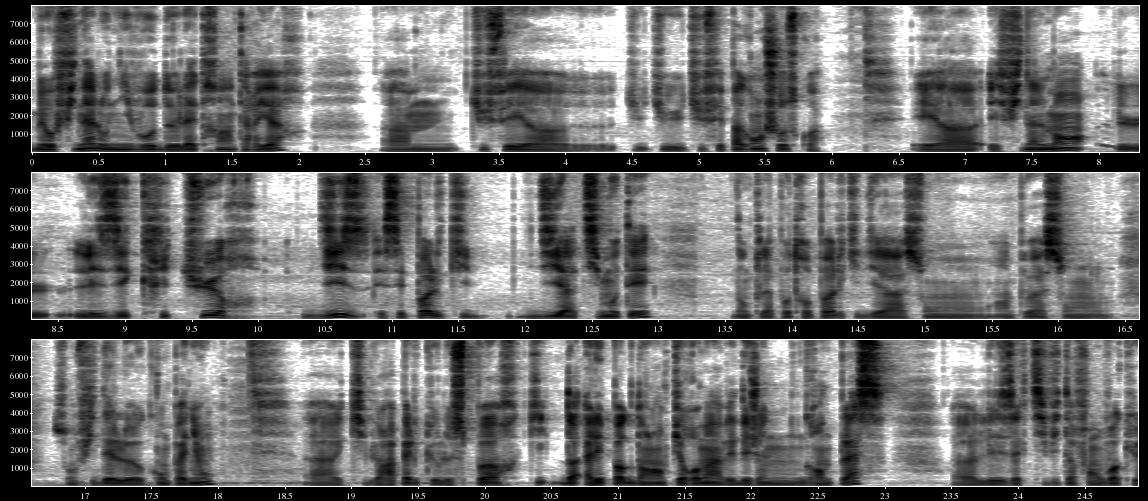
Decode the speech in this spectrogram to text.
mais au final, au niveau de l'être intérieur, euh, tu fais, euh, tu, tu, tu fais pas grand chose, quoi. Et, et finalement, les Écritures disent, et c'est Paul qui dit à Timothée, donc l'apôtre Paul qui dit à son, un peu à son, fidèle compagnon, euh, qui lui rappelle que le sport, qui à l'époque dans l'Empire romain avait déjà une grande place, euh, les activités, enfin on voit que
